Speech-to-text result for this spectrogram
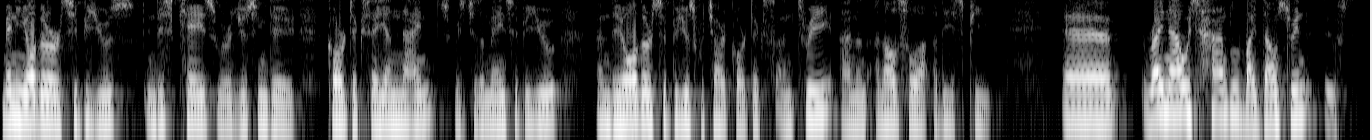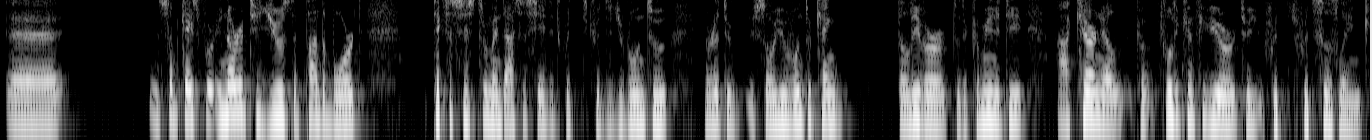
many other CPUs. In this case, we're using the Cortex AM9, which is the main CPU, and the other CPUs, which are Cortex M3 and, and also a DSP. Right now, it's handled by downstream. In some case, for, in order to use the Panda board, Texas Instrument associated with, with Ubuntu, in order to, so Ubuntu can deliver to the community a kernel fully configured to, with, with syslink.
